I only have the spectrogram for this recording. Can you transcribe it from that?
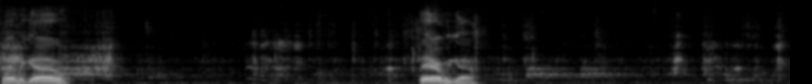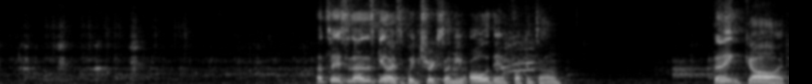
There we go. There we go. I'll tell you, sometimes this game likes to play tricks on you all the damn fucking time. Thank God.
